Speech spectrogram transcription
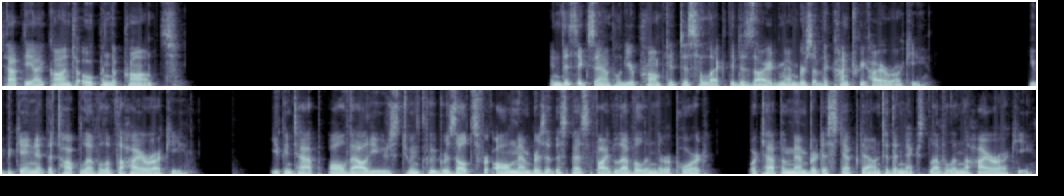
Tap the icon to open the prompts. In this example, you're prompted to select the desired members of the country hierarchy. You begin at the top level of the hierarchy. You can tap All Values to include results for all members at the specified level in the report, or tap a member to step down to the next level in the hierarchy.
